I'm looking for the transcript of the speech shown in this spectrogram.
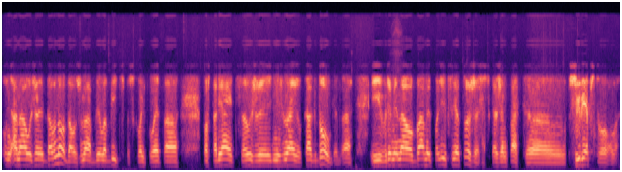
она уже давно должна была быть, поскольку это повторяется уже не знаю как долго, да. И времена Обамы полиция тоже, скажем так, э, свирепствовала.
